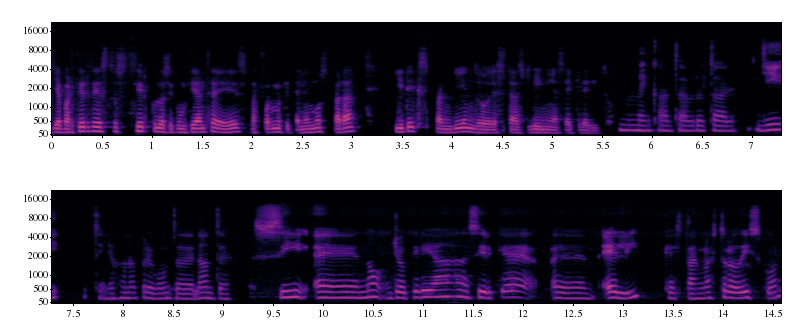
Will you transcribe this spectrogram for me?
Y a partir de estos círculos de confianza es la forma que tenemos para ir expandiendo estas líneas de crédito. Me encanta, brutal. Y tienes una pregunta, adelante. Sí, eh, no, yo quería decir que eh, Eli, que está en nuestro Discord,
